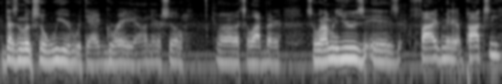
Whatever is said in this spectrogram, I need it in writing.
it doesn't look so weird with that gray on there, so uh, that's a lot better. So what I'm going to use is five minute epoxy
